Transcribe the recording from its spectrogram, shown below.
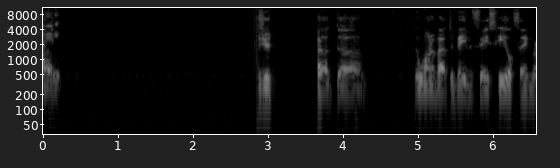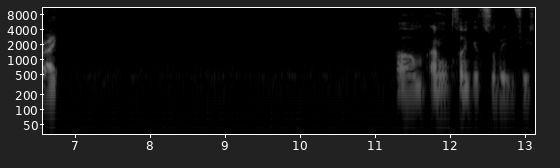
cuz you're uh, the the one about the babyface heel thing, right? Um, I don't think it's the babyface.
